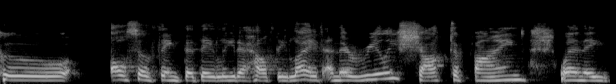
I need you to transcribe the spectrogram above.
who also think that they lead a healthy life and they're really shocked to find when they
